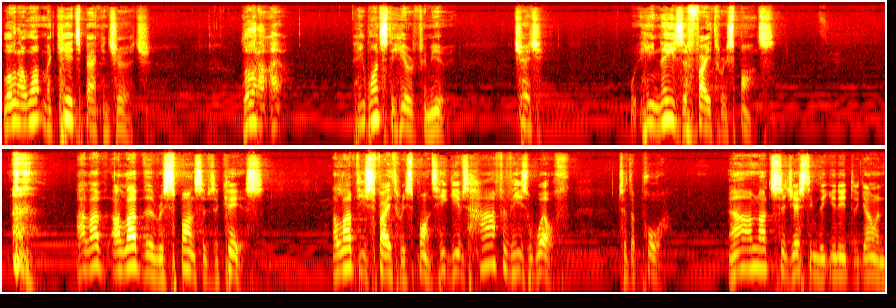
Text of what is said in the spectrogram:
Lord, I want my kids back in church. Lord, I, He wants to hear it from you. Church, He needs a faith response. I love, I love the response of Zacchaeus. I loved his faith response. He gives half of his wealth to the poor. Now, I'm not suggesting that you need to go and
